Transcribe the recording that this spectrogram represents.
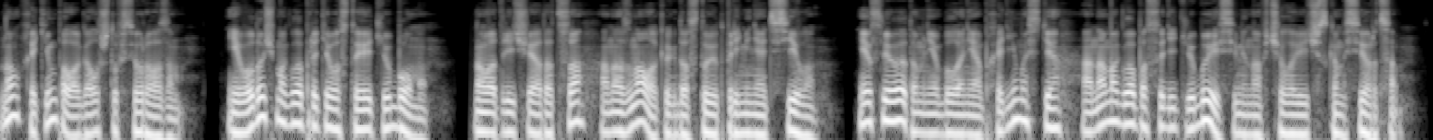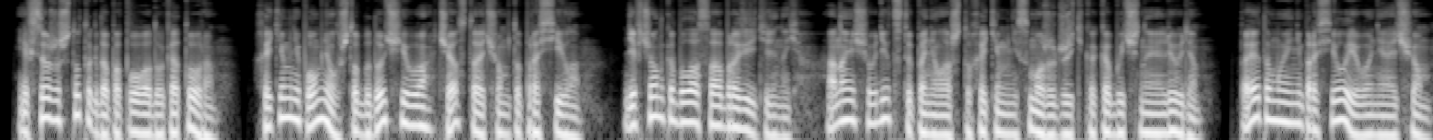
Но Хаким полагал, что все разом. Его дочь могла противостоять любому. Но в отличие от отца, она знала, когда стоит применять силу. Если в этом не было необходимости, она могла посадить любые семена в человеческом сердце. И все же что тогда по поводу Котора? Хаким не помнил, чтобы дочь его часто о чем-то просила. Девчонка была сообразительной, она еще в детстве поняла, что Хаким не сможет жить, как обычные люди. Поэтому и не просила его ни о чем.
